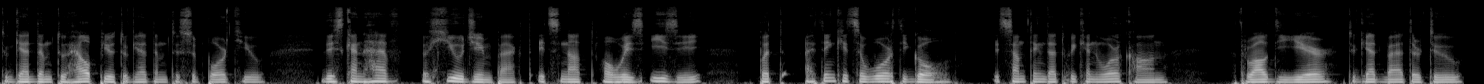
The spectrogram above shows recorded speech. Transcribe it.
to get them to help you, to get them to support you. This can have a huge impact. It's not always easy, but I think it's a worthy goal. It's something that we can work on throughout the year to get better to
